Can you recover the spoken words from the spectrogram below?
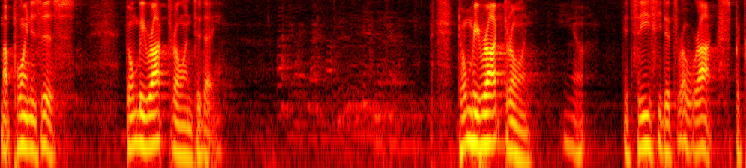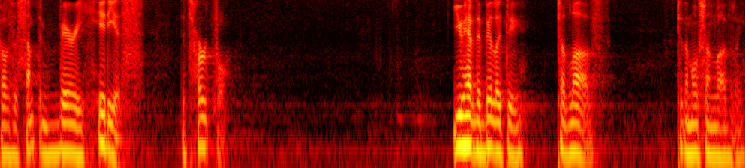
My point is this don't be rock throwing today. Don't be rock throwing. You know, it's easy to throw rocks because of something very hideous that's hurtful. You have the ability to love to the most unlovely.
